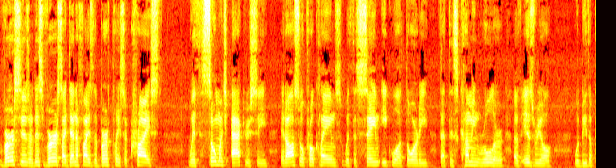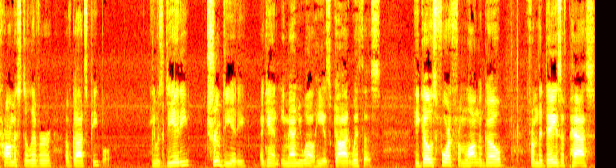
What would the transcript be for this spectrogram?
verses or this verse identifies the birthplace of Christ with so much accuracy, it also proclaims with the same equal authority that this coming ruler of Israel would be the promised deliverer of God's people. He was deity, true deity. Again, Emmanuel, he is God with us. He goes forth from long ago, from the days of past,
